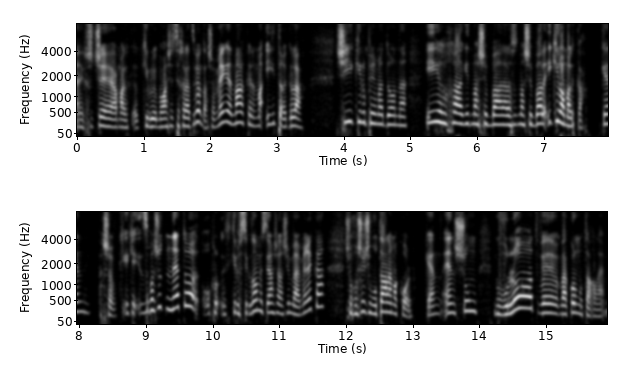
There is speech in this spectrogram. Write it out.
אני חושבת שהמלכה, כאילו, ממש הצליחה לעצבן אותה. עכשיו, מגן מרקל, מה, היא התרגלה, שהיא כאילו פרימדונה, היא יכולה להגיד מה שבא לה, לעשות מה שבא לה, היא כאילו המלכה, כן? עכשיו, זה פשוט נטו, כאילו, סגנון מסוים של אנשים באמריקה, שחושבים שמותר להם הכל, כן? אין שום גבולות והכל מותר להם.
